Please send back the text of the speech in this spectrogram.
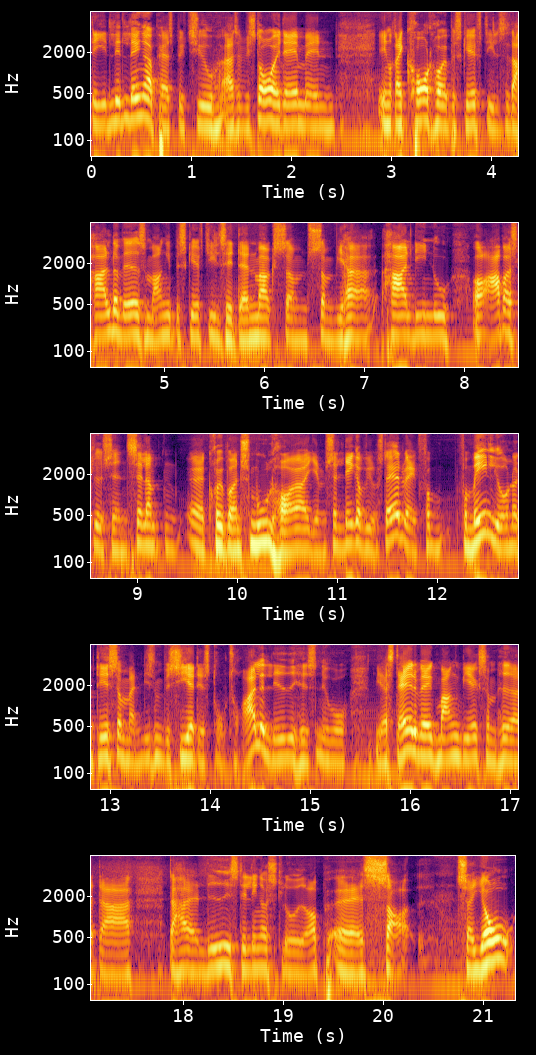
det i et lidt længere perspektiv. Altså vi står i dag med en, en rekordhøj beskæftigelse. Der har aldrig været så mange i beskæftigelse i Danmark, som, som vi har, har lige nu. Og arbejdsløsheden, selvom den øh, kryber en smule højere, jamen, så ligger vi jo stadigvæk for, formentlig under det, som man ligesom vil sige er det strukturelle ledighedsniveau. Vi har stadigvæk mange virksomheder, der, der har ledige stillinger slået op. Øh, så, så jo,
